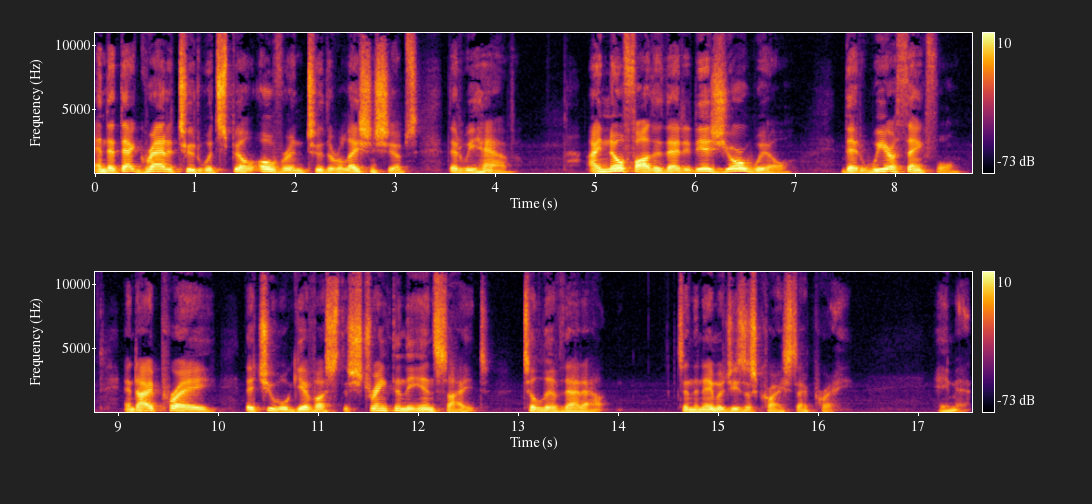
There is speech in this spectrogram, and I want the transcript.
and that that gratitude would spill over into the relationships that we have. I know, Father, that it is your will that we are thankful, and I pray that you will give us the strength and the insight to live that out. It's in the name of Jesus Christ I pray. Amen.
